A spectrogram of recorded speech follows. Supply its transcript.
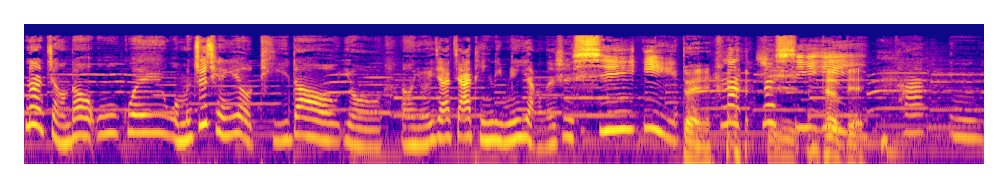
那讲到乌龟，我们之前也有提到有，嗯、有一家家庭里面养的是蜥蜴。对，那 那蜥蜥蜴很特别，它嗯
